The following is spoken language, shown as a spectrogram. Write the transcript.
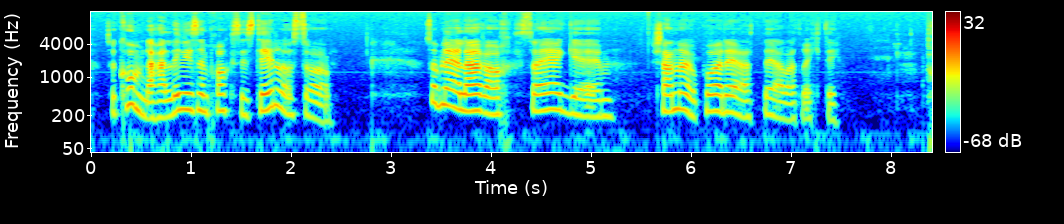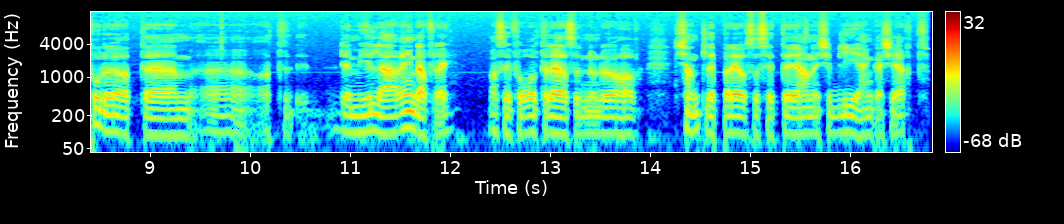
Så kom det heldigvis en praksis til, og så, så ble jeg lærer. Så jeg eh, kjenner jo på det at det har vært riktig. Tror du at, uh, at det er mye læring der for deg? Altså i forhold til det, altså når du har kjent litt på det, og så sitter gjerne ikke bli engasjert.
